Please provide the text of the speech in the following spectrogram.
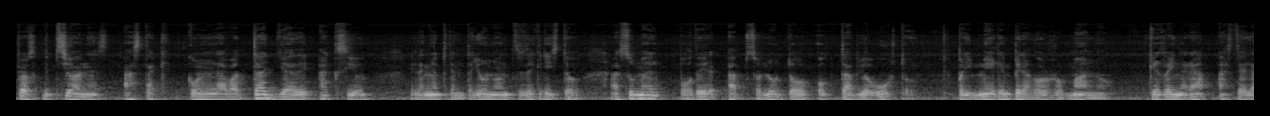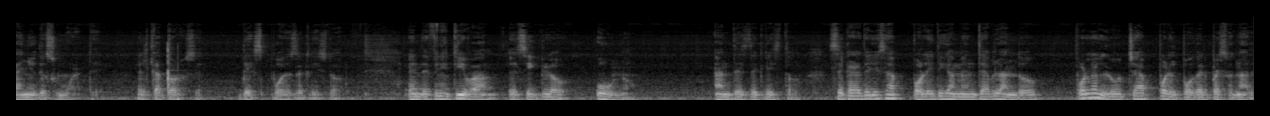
proscripciones hasta que con la batalla de Axio, el año 31 a.C., asume el poder absoluto Octavio Augusto, primer emperador romano que reinará hasta el año de su muerte, el 14 después de Cristo. En definitiva, el siglo I Cristo se caracteriza políticamente hablando por la lucha por el poder personal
